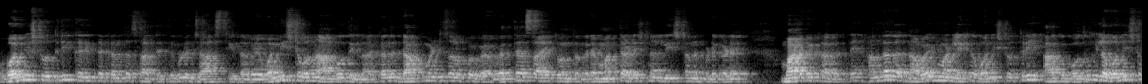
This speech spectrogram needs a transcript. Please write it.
ಒನ್ ತ್ರೀ ಕರೀತಕ್ಕಂಥ ಸಾಧ್ಯತೆಗಳು ಜಾಸ್ತಿ ಇದಾವೆ. ಒನ್ ಆಗೋದಿಲ್ಲ. ಯಾಕಂದ್ರೆ ಡಾಕ್ಯುಮೆಂಟ್ ಸ್ವಲ್ಪ ವ್ಯ- ವ್ಯತ್ಯಾಸ ಆಯಿತು ಅಂತಂದ್ರೆ ಮತ್ತೆ ಅಡಿಷನಲ್ ಲಿಸ್ಟ್ ಅನ್ನು ಬಿಡುಗಡೆ ಮಾಡಬೇಕಾಗತ್ತೆ. ಹಾಗಾಗಿ ಅದನ್ನ ಅವಾಯ್ಡ್ ಮಾಡ್ಲಿಕ್ಕೆ ಒನ್ ತ್ರೀ ಆಗಬಹುದು, ಇಲ್ಲ ಒನ್ ಇಷ್ಟು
